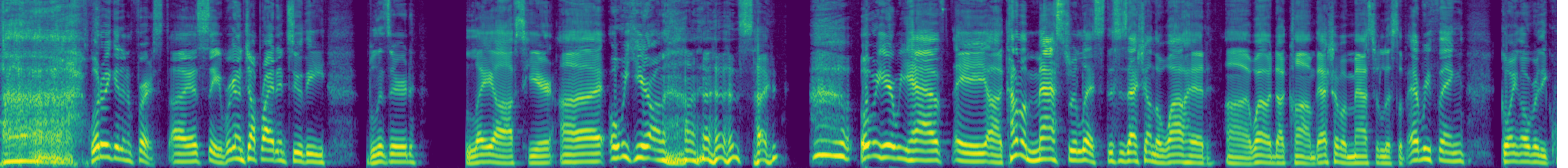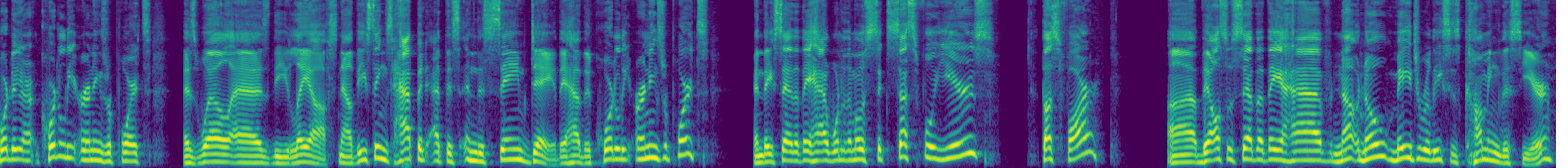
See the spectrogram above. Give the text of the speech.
Ah, what do we get in first? Uh, let's see. We're gonna jump right into the Blizzard layoffs here. Uh, over here on on the side, over here we have a uh, kind of a master list. This is actually on the Wowhead, uh, Wowhead.com. They actually have a master list of everything going over the quarterly quarterly earnings reports as well as the layoffs. Now, these things happened at this in the same day. They have the quarterly earnings reports, and they said that they had one of the most successful years thus far. Uh, they also said that they have no, no major releases coming this year,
